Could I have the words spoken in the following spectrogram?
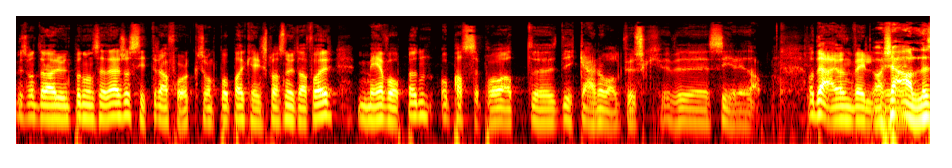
hvis man drar rundt på noen steder her, så sitter da folk sånn på parkeringsplassen utafor med våpen og passer på at uh, det ikke er noe valgfusk, sier de da. Og det er jo en Det veldig var ikke alle,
